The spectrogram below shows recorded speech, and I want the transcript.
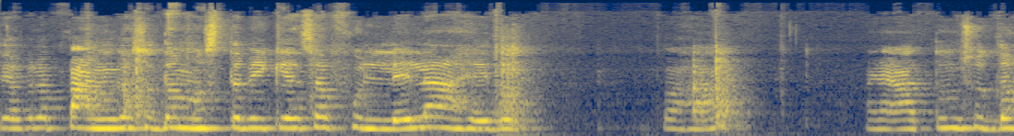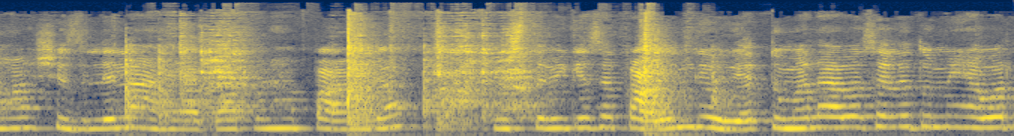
इथे आपला पानगा सुद्धा मस्तपैकी असा फुललेला आहे पहा. आणि आतून सुद्धा हा शिजलेला आहे. आता आपण हा पानगा मस्तपैकी असा काढून घेऊया तुम्हाला हवं असेल तर तुम्ही ह्यावर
